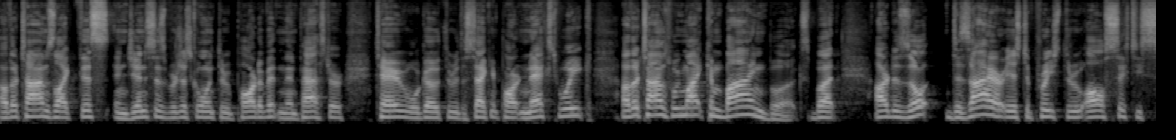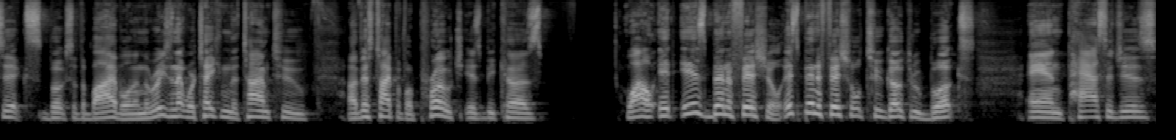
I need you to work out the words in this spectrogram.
Other times, like this in Genesis, we're just going through part of it, and then Pastor Terry will go through the second part next week. Other times, we might combine books, but our desire is to preach through all 66 books of the Bible. And the reason that we're taking the time to uh, this type of approach is because while it is beneficial, it's beneficial to go through books and passages,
